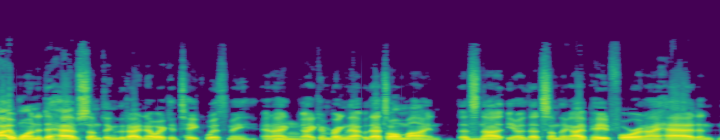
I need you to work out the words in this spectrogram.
I wanted to have something that I know I could take with me, and I I can bring that. That's all mine. That's not you know that's something I paid for and I had and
